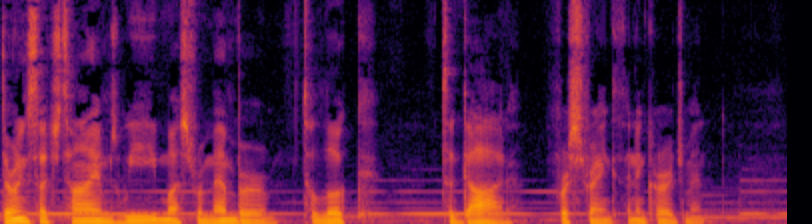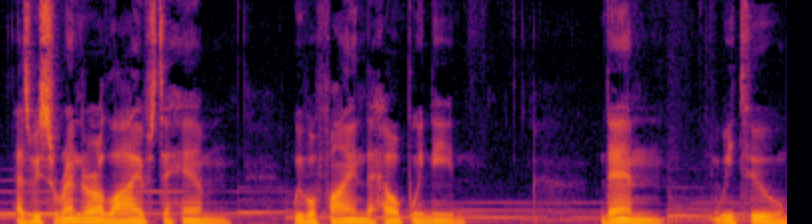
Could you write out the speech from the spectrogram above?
During such times, we must remember to look to God for strength and encouragement. As we surrender our lives to Him, we will find the help we need. Then we too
